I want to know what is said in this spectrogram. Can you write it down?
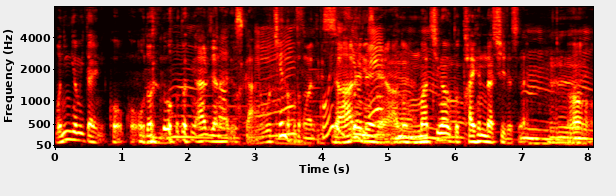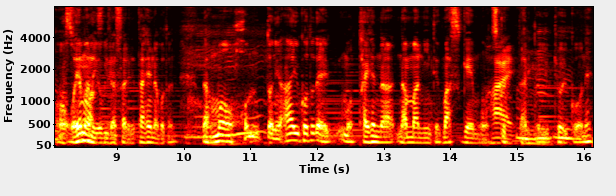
お人形みたいにこうこう踊る踊りがあるじゃないですか。幼稚園の子とかもやってるあれねねあの間違うと大変らしいですね。うん。親まで呼び出されて大変なことに。だからもう本当にああいうことでもう大変な何万人というマスゲームを作ったりという教育をね、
